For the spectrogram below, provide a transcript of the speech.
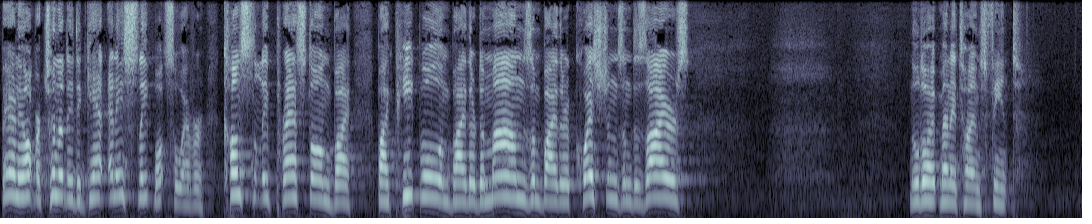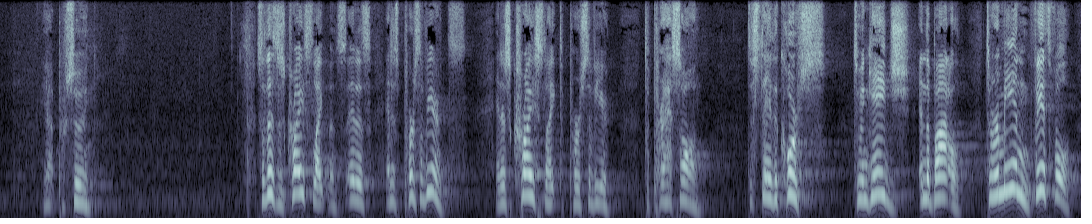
Barely opportunity to get any sleep whatsoever. Constantly pressed on by, by people and by their demands and by their questions and desires. No doubt many times faint, yet pursuing. So this is Christ likeness. It is, it is perseverance. It is Christ like to persevere, to press on, to stay the course, to engage in the battle, to remain faithful.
